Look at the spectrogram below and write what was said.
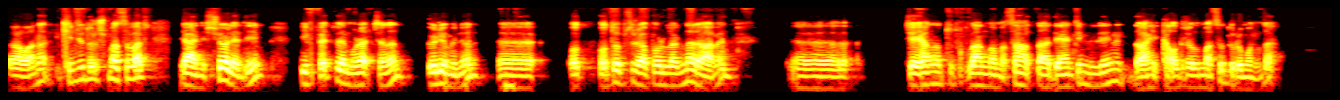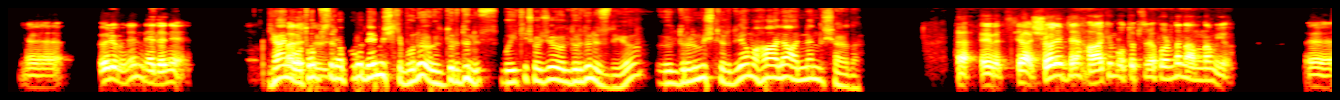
davanın ikinci duruşması var. Yani şöyle diyeyim. İffet ve Muratcan'ın ölümünün e, ot- otopsi raporlarına rağmen e, Ceyhan'ın tutuklanmaması hatta denetimliliğinin dahi kaldırılması durumunda e, ölümünün nedeni Yani otopsi raporu demiş ki bunu öldürdünüz. Bu iki çocuğu öldürdünüz diyor. Öldürülmüştür diyor ama hala annen dışarıda. Ha, evet. Ya şöyle bir de hakim otopsi raporundan anlamıyor. Ee,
